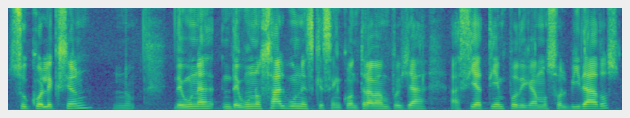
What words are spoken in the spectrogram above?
su colección de, una, de unos álbumes que se encontraban pues ya hacía tiempo, digamos, olvidados,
